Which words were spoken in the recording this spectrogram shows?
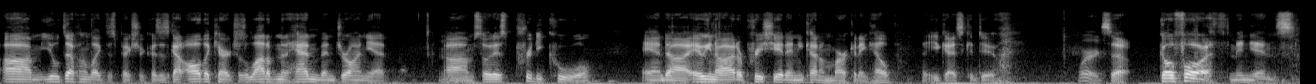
um, you'll definitely like this picture because it's got all the characters, a lot of them that hadn't been drawn yet. Um, so it is pretty cool. And, uh, it- you know, I'd appreciate any kind of marketing help that you guys could do. Words. So go forth, minions.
